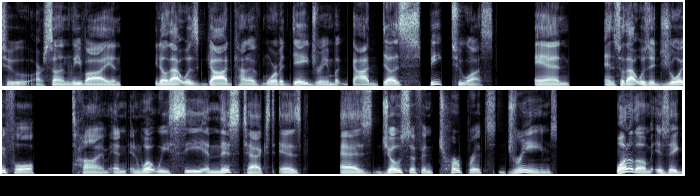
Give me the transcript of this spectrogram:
to our son Levi. And, you know, that was God kind of more of a daydream, but God does speak to us. And and so that was a joyful time. And and what we see in this text is as Joseph interprets dreams, one of them is a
